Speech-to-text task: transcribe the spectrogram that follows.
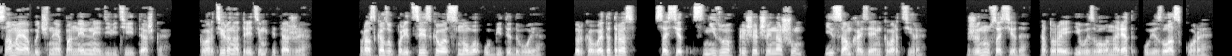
Самая обычная панельная девятиэтажка. Квартира на третьем этаже. По рассказу полицейского снова убиты двое. Только в этот раз сосед снизу, пришедший на шум, и сам хозяин квартиры. Жену соседа, которая и вызвала наряд, увезла скорая.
